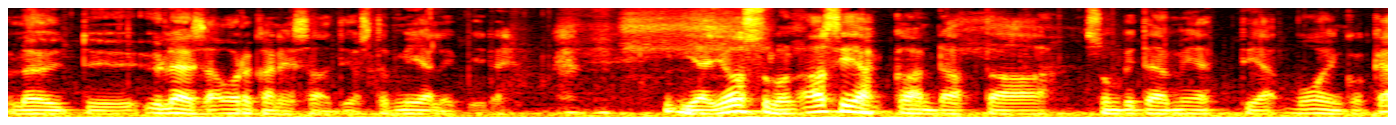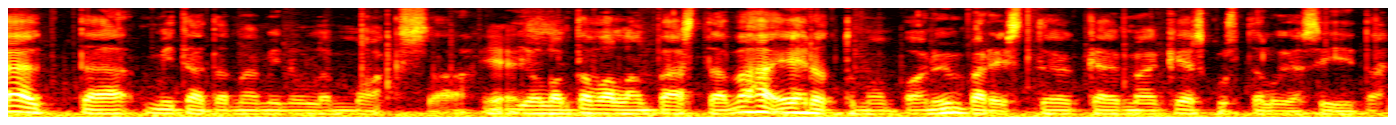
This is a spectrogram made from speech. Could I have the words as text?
löytyy yleensä organisaatiosta mielipide. Ja jos sulla on asiakkaan dataa, sun pitää miettiä, voinko käyttää, mitä tämä minulle maksaa. Yes. Jolloin tavallaan päästään vähän ehdottomampaan ympäristöön käymään keskusteluja siitä,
